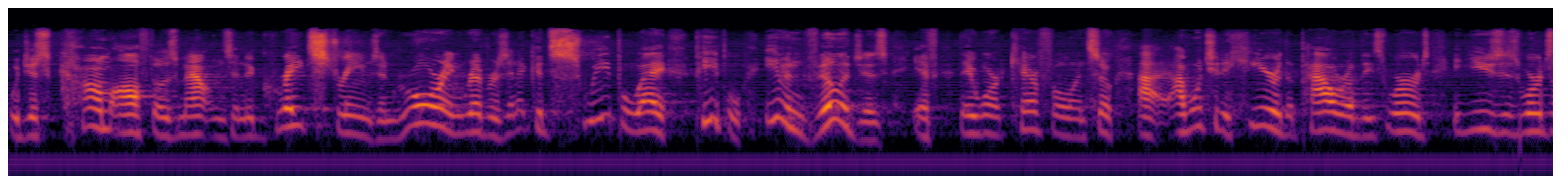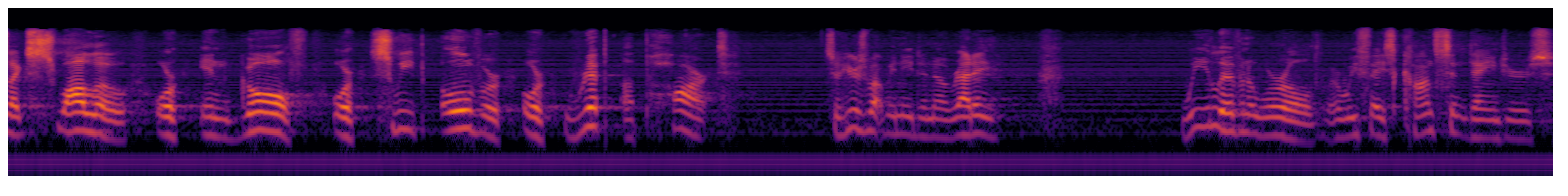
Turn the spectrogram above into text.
would just come off those mountains into great streams and roaring rivers, and it could sweep away people, even villages, if they weren't careful. And so uh, I want you to hear the power of these words it uses words like swallow or engulf or sweep over or rip apart. So here's what we need to know. Ready? We live in a world where we face constant dangers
